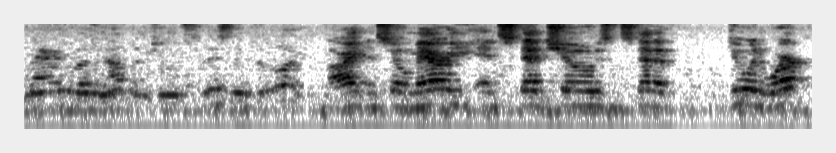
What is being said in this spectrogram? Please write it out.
Mary wasn't helping, she was listening to the Lord. All right, and so Mary instead chose, instead of doing work,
